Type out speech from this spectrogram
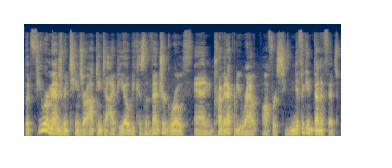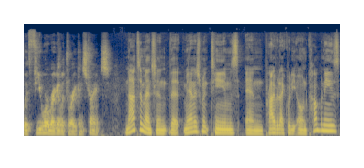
But fewer management teams are opting to IPO because the venture growth and private equity route offers significant benefits with fewer regulatory constraints. Not to mention that management teams and private equity owned companies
